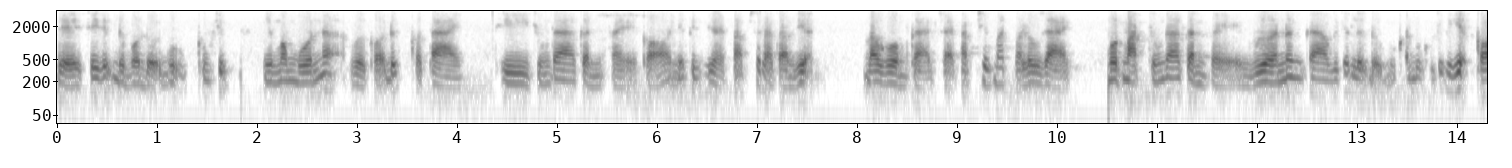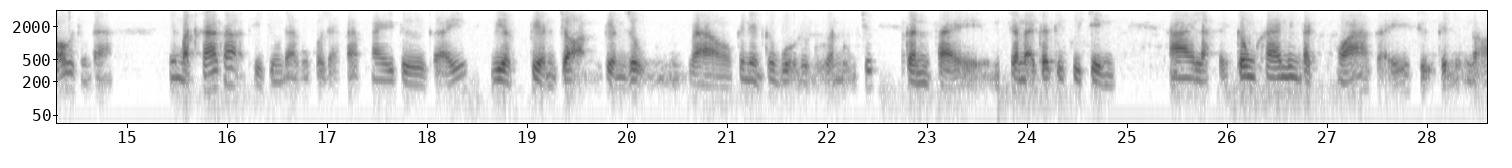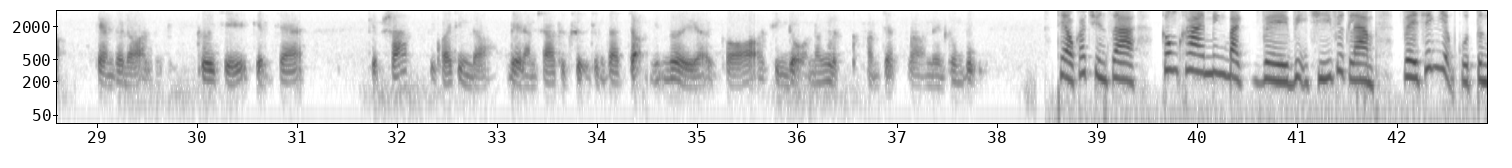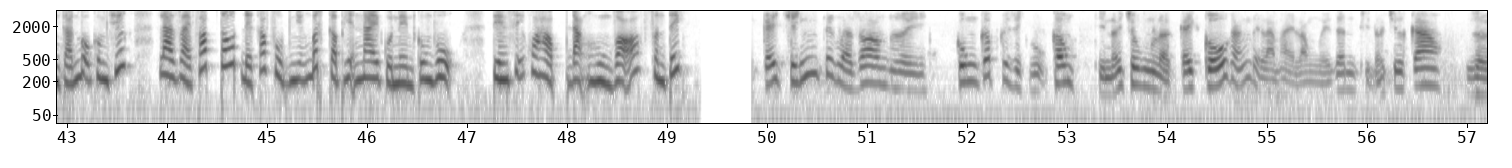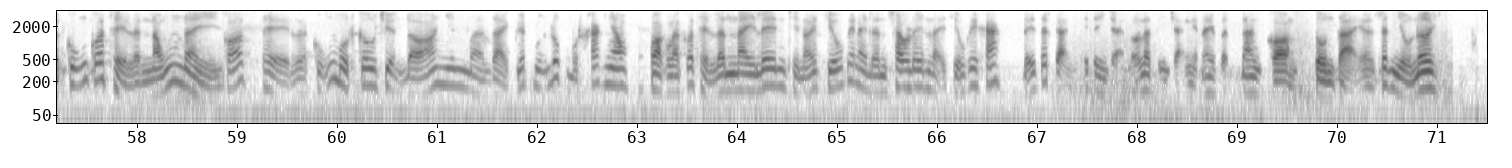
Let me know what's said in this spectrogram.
Để xây dựng được một đội ngũ công chức như mong muốn vừa có đức có tài thì chúng ta cần phải có những cái giải pháp rất là toàn diện, bao gồm cả giải pháp trước mắt và lâu dài. Một mặt chúng ta cần phải vừa nâng cao cái chất lượng đội ngũ cán bộ công chức hiện có của chúng ta nhưng mặt khác á, thì chúng ta cũng có giải pháp ngay từ cái việc tuyển chọn tuyển dụng vào cái nền công vụ đội ngũ cán bộ công chức. Cần phải xem lại các cái quy trình hai là phải công khai minh bạch hóa cái sự tuyển dụng đó kèm theo đó là cơ chế kiểm tra kiểm soát cái quá trình đó để làm sao thực sự chúng ta chọn những người có trình độ năng lực phẩm chất vào nền công vụ theo các chuyên gia, công khai minh bạch về vị trí việc làm, về trách nhiệm của từng cán bộ công chức là giải pháp tốt để khắc phục những bất cập hiện nay của nền công vụ. Tiến sĩ khoa học Đặng Hùng Võ phân tích. Cái chính tức là do người cung cấp cái dịch vụ công thì nói chung là cái cố gắng để làm hài lòng người dân thì nó chưa cao. Rồi cũng có thể là nóng nảy, có thể là cũng một câu chuyện đó nhưng mà giải quyết mỗi lúc một khác nhau. Hoặc là có thể lần này lên thì nói thiếu cái này, lần sau lên lại thiếu cái khác. Đấy, tất cả những cái tình trạng đó là tình trạng hiện nay vẫn đang còn tồn tại ở rất nhiều nơi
